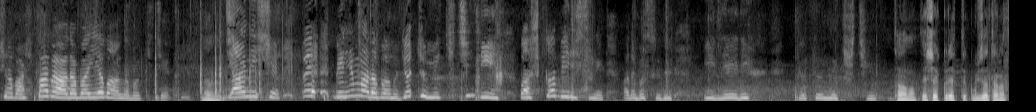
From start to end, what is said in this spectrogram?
işte başka bir arabaya bağlamak için. Evet. Yani şey ve benim arabamı götürmek için değil başka birisinin arabasını ileri götürmek için. Tamam. Teşekkür ettik bu güzel tanıtım.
